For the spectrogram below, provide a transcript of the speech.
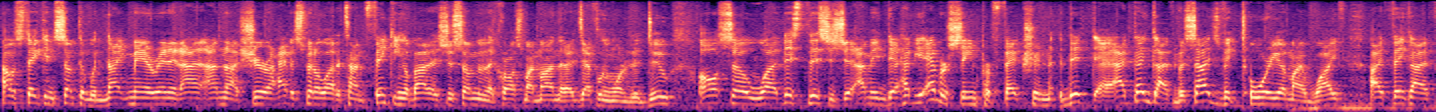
I was thinking something with Nightmare in it. I, I'm not sure. I haven't spent a lot of time thinking about it. It's just something that crossed my mind that I definitely wanted to do. Also, uh, this this is just, I mean, have you ever seen perfection? This, I think I, besides Victoria, my wife, I think I've,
